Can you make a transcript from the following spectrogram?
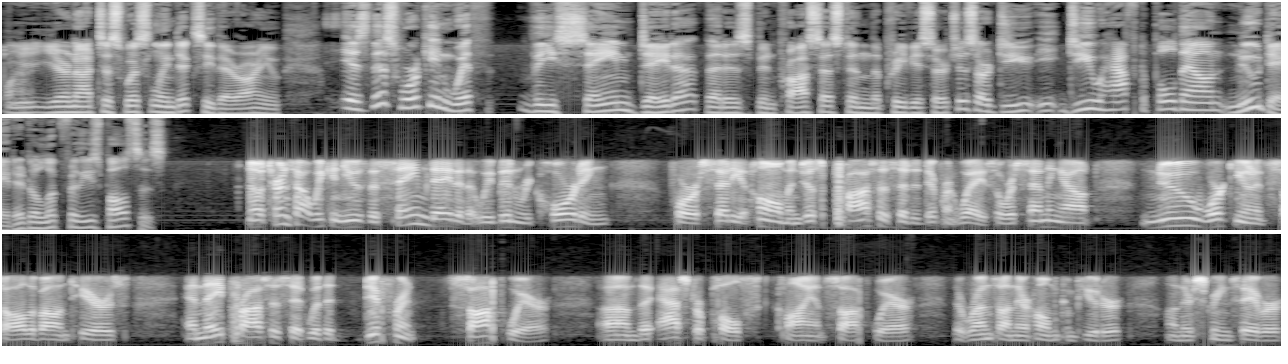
planet. You're not just whistling Dixie there, are you? Is this working with the same data that has been processed in the previous searches, or do you do you have to pull down new data to look for these pulses? No, it turns out we can use the same data that we've been recording for SETI at home and just process it a different way. So we're sending out new work units to all the volunteers, and they process it with a different software, um, the AstroPulse client software that runs on their home computer on their screensaver.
